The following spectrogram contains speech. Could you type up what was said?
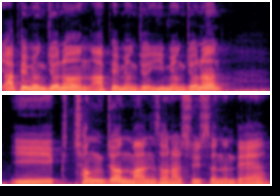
앞에 명조는 앞에 명조 이 명조는 이 청전 만선 할 수 있었는데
